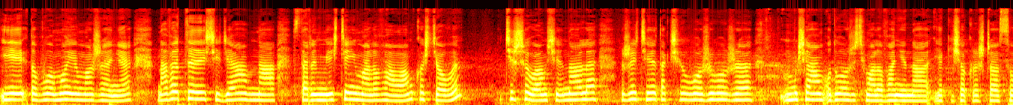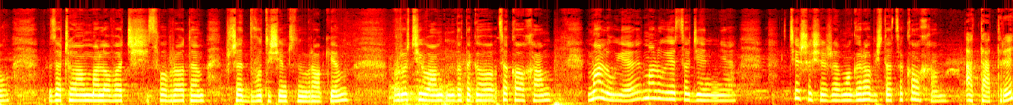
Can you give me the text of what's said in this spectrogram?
i to było moje marzenie. Nawet y, siedziałam na Starym Mieście i malowałam kościoły. Cieszyłam się, no ale życie tak się ułożyło, że musiałam odłożyć malowanie na jakiś okres czasu. Zaczęłam malować z powrotem przed 2000 rokiem. Wróciłam do tego, co kocham. Maluję, maluję codziennie. Cieszę się, że mogę robić to, co kocham. A Tatry?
